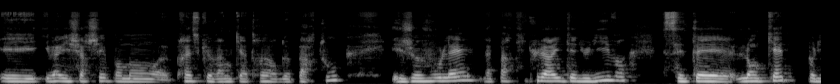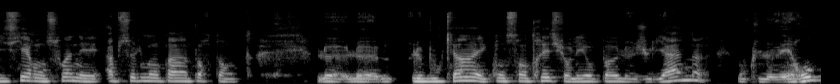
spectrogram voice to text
et il va les chercher pendant euh, presque 24 heures de partout. Et je voulais, la particularité du livre, c'était l'enquête policière en soi n'est absolument pas importante. Le, le, bouquin est concentré sur Léopold Julian, donc le héros,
